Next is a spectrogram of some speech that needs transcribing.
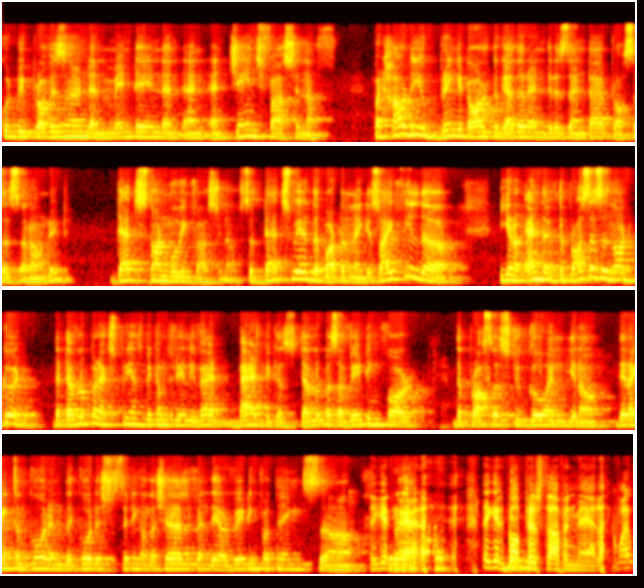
could be provisioned and maintained and and, and changed fast enough. But how do you bring it all together and there is the entire process around it? That's not moving fast enough. So that's where the bottleneck is. So i feel the you know and if the process is not good the developer experience becomes really bad bad because developers are waiting for the process to go and you know they write some code and the code is sitting on the shelf and they are waiting for things uh, they get mad they get all pissed off and mad like what,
